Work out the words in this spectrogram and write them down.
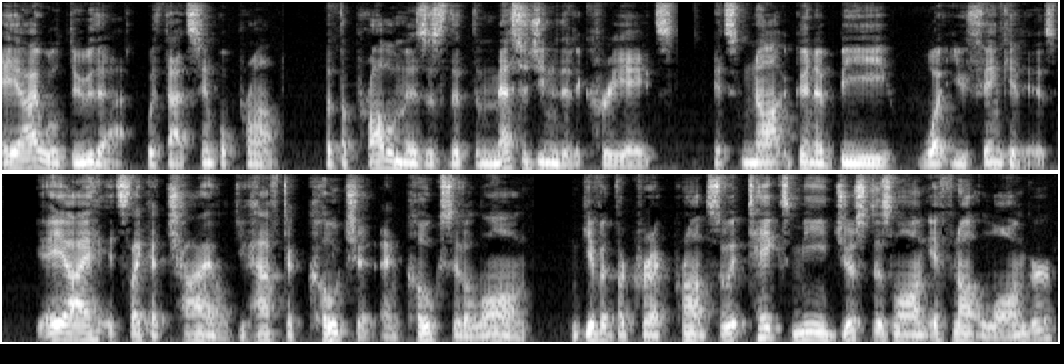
AI will do that with that simple prompt. But the problem is, is that the messaging that it creates, it's not going to be what you think it is. AI, it's like a child. You have to coach it and coax it along give it the correct prompt. So it takes me just as long, if not longer,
